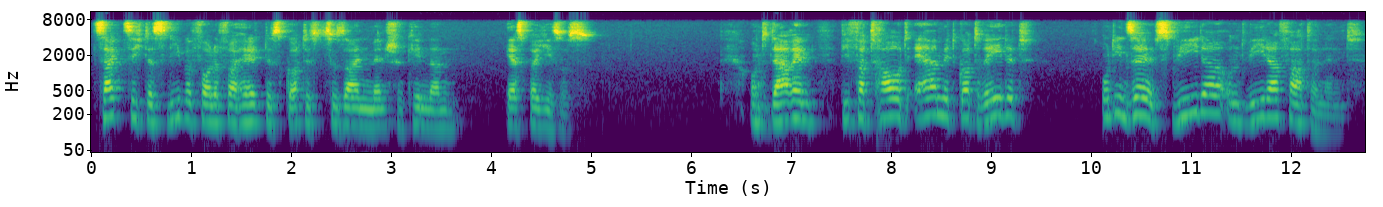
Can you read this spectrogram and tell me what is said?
zeigt sich das liebevolle Verhältnis Gottes zu seinen Menschenkindern erst bei Jesus. Und darin, wie vertraut er mit Gott redet und ihn selbst wieder und wieder Vater nennt.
